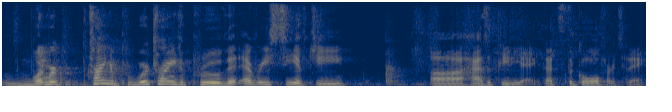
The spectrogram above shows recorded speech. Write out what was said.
when we're trying to we're trying to prove that every CFG uh, has a PDA. That's the goal for today.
